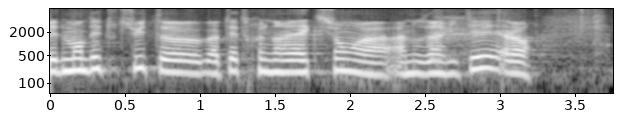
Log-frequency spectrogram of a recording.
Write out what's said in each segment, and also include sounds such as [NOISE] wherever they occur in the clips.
vais demander tout de suite euh, bah, peut-être une réaction à, nos invités. Alors,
